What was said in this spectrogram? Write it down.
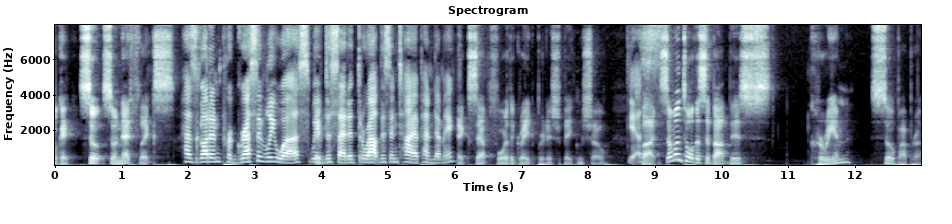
Okay, so so Netflix, Has gotten progressively worse, we've Ex- decided throughout this entire pandemic. except for the Great British Baking Show, Yes. but someone told us about this Korean soap opera,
